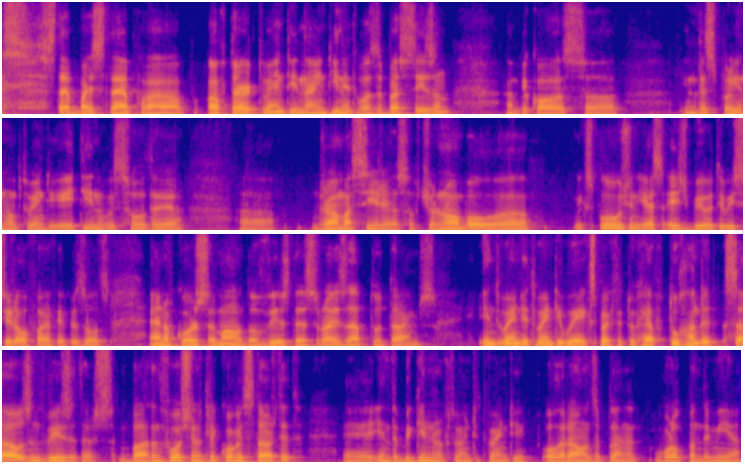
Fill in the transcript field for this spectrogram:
step by step. Uh, after 2019, it was the best season, uh, because uh, in the spring of 2018 we saw the uh, drama series of Chernobyl uh, explosion. Yes, HBO TV serial, five episodes, and of course, amount of visitors rise up two times. In 2020, we expected to have 200,000 visitors, but unfortunately, COVID started uh, in the beginning of 2020 all around the planet, world pandemic.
